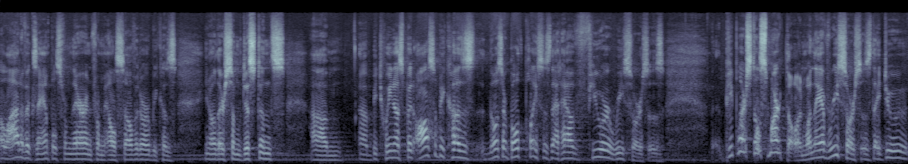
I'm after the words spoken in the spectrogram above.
a lot of examples from there and from El Salvador because, you know, there's some distance um, uh, between us, but also because those are both places that have fewer resources. People are still smart, though, and when they have resources, they do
